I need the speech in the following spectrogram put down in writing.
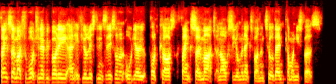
Thanks so much for watching, everybody. And if you're listening to this on an audio podcast, thanks so much. And I'll see you on the next one. Until then, come on, you Spurs.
